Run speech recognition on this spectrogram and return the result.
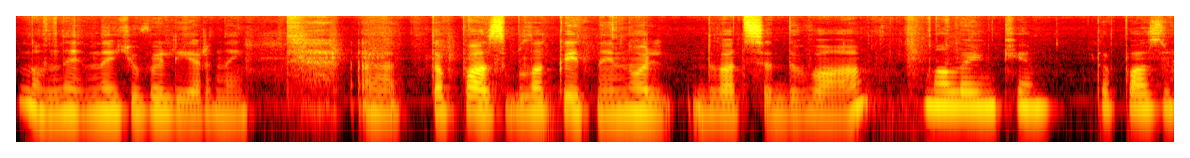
ну, не, не ювелірний. Е, Топаз блакитний 0,22 маленькі топази.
